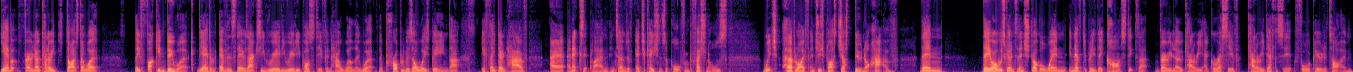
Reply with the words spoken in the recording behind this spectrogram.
"Yeah, but very low calorie diets don't work." They fucking do work. The ed- evidence there is actually really, really positive in how well they work. The problem has always been that if they don't have a, an exit plan in terms of education support from professionals, which Herbalife and Juice Plus just do not have, then they are always going to then struggle when inevitably they can't stick to that very low calorie, aggressive calorie deficit for a period of time.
